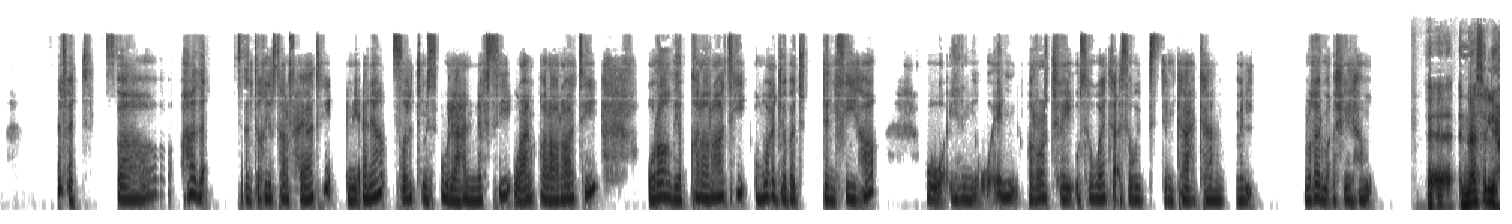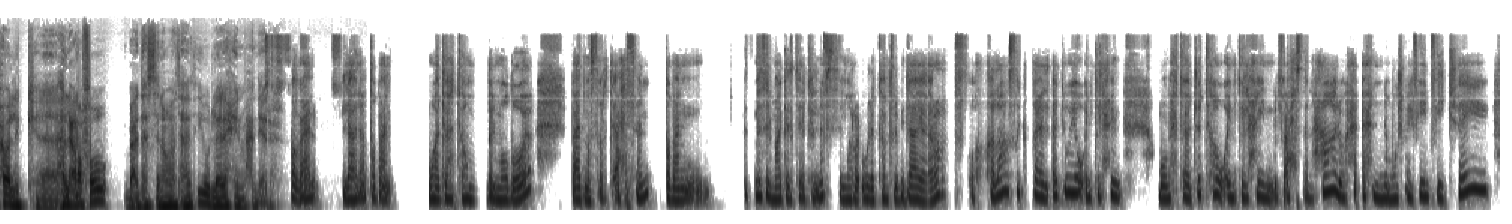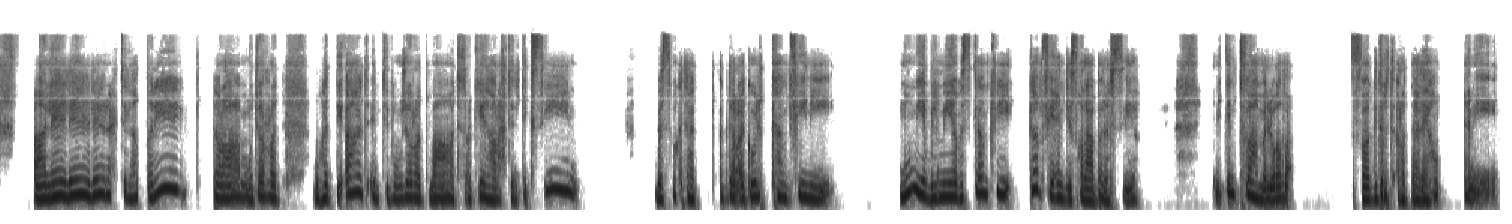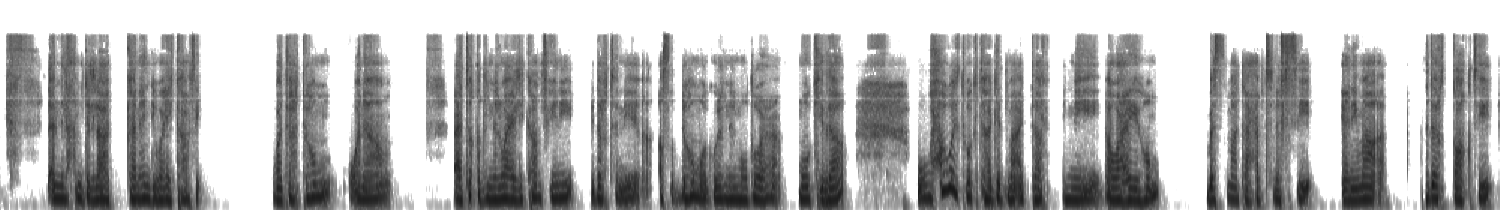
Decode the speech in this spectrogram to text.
اختفت فهذا أحسن تغيير صار في حياتي. إني أنا صرت مسؤولة عن نفسي وعن قراراتي وراضية بقراراتي ومعجبة جدا فيها. ويعني وإن قررت شيء وسويته أسويه باستمتاع كامل من غير ما أشيل هم الناس اللي حولك هل عرفوا بعد هالسنوات هذه ولا للحين ما حد يعرف؟ طبعا لا لا طبعا واجهتهم بالموضوع بعد ما صرت أحسن. طبعا مثل ما قلت لك نفس المرة الأولى كان في البداية رف وخلاص اقطع الأدوية وأنت الحين مو محتاجتها وأنت الحين في أحسن حال وإحنا مو شايفين فيك شيء. آه ليه ليه ليه رحتي لهالطريق؟ ترى مجرد مهدئات أنت بمجرد ما تتركينها راح تنتكسين بس وقتها أقدر أقول كان فيني مو مية بالمية بس كان في كان في عندي صلابة نفسية. يعني كنت فاهمة الوضع فقدرت أرد عليهم. يعني لأن الحمد لله كان عندي وعي كافي. واجهتهم وأنا أعتقد أن الوعي اللي كان فيني قدرت أني أصدهم وأقول أن الموضوع مو كذا. وحاولت وقتها قد ما أقدر إني أوعيهم بس ما تعبت نفسي. يعني ما هدرت طاقتي.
